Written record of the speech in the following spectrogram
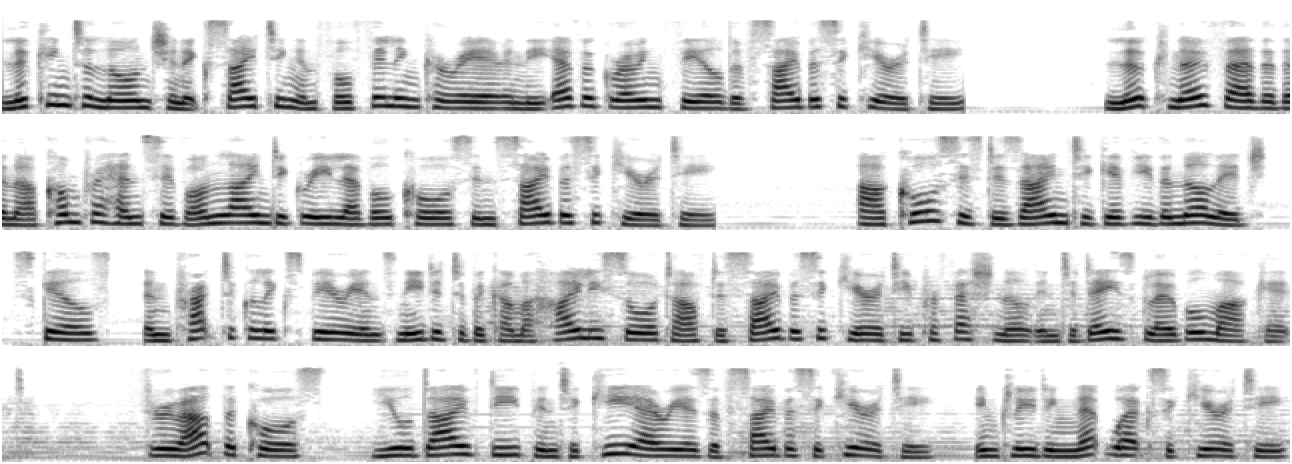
Looking to launch an exciting and fulfilling career in the ever-growing field of cybersecurity? Look no further than our comprehensive online degree-level course in cybersecurity. Our course is designed to give you the knowledge, skills, and practical experience needed to become a highly sought-after cybersecurity professional in today's global market. Throughout the course, You'll dive deep into key areas of cybersecurity, including network security,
